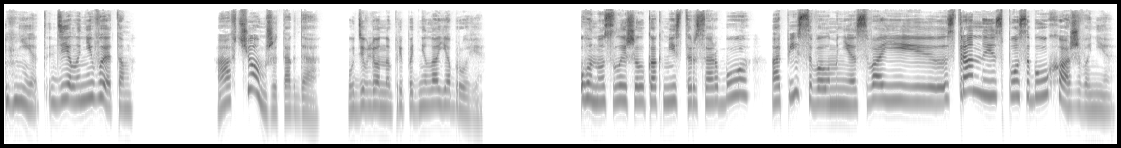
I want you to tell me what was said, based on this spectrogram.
Нет, дело не в этом. А в чем же тогда? Удивленно приподняла я брови. Он услышал, как мистер Сарбо описывал мне свои странные способы ухаживания.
